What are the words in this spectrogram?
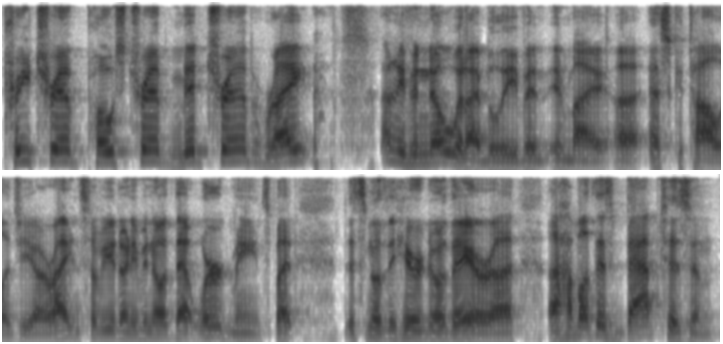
pre-trib, post-trib, mid-trib, right? I don't even know what I believe in, in my uh, eschatology, all right? And some of you don't even know what that word means, but it's neither here nor there. Uh, uh, how about this baptism?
